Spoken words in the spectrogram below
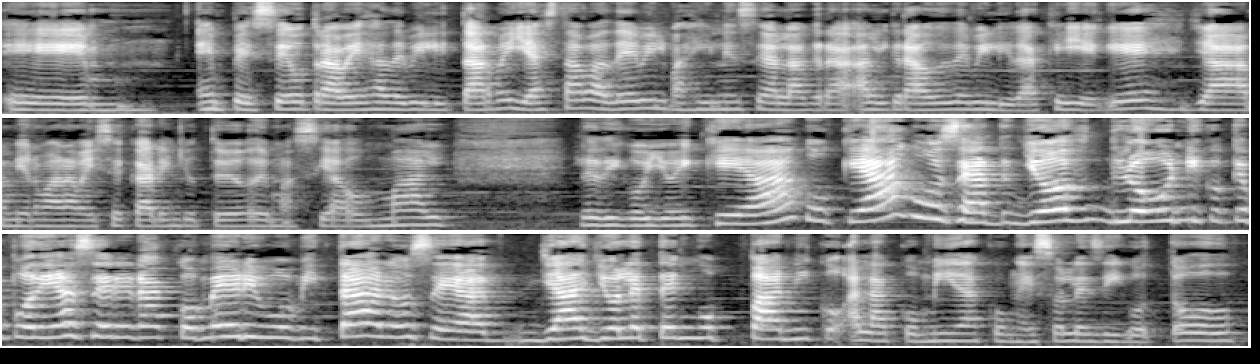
Em, empecé otra vez a debilitarme, ya estaba débil, imagínense al grado de debilidad que llegué. Ya mi hermana me dice, Karen, yo te veo demasiado mal. Le digo yo, ¿y qué hago? ¿Qué hago? O sea, yo lo único que podía hacer era comer y vomitar. O sea, ya yo le tengo pánico a la comida, con eso les digo todo.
